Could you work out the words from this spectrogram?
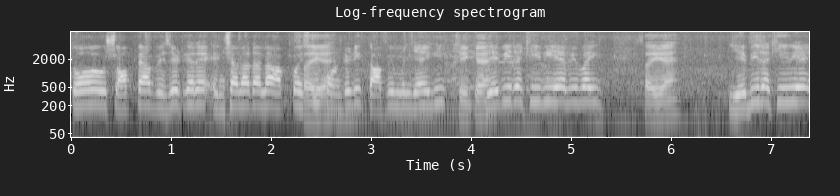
तो शॉप पे आप विज़िट करें इंशाल्लाह ताला आपको इसकी। क्वांटिटी काफ़ी मिल जाएगी। ठीक है। ये भी रखी हुई है अभी भाई। सही है। ये भी रखी हुई है।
